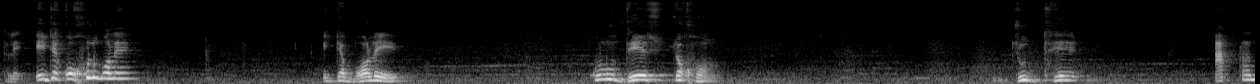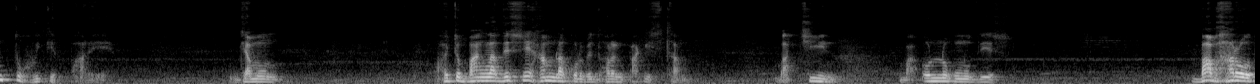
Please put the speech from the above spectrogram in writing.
তাহলে এইটা কখন বলে? এটা বলে কোনো দেশ যখন যুদ্ধে আক্রান্ত হইতে পারে, যেমন হয়তো বাংলাদেশে হামলা করবে, ধরেন পাকিস্তান বা চীন বা অন্য কোনো দেশ বা ভারত,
